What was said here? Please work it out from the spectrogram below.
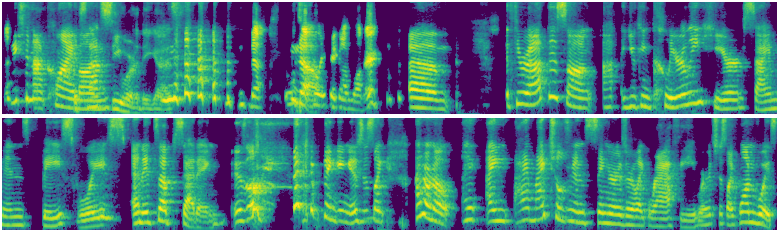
we should not climb on. not seaworthy, guys. no, it would No. definitely take on water. um throughout this song uh, you can clearly hear simon's bass voice and it's upsetting it's all I kept thinking it's just like I don't know. I, I I my children's singers are like Raffi, where it's just like one voice.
